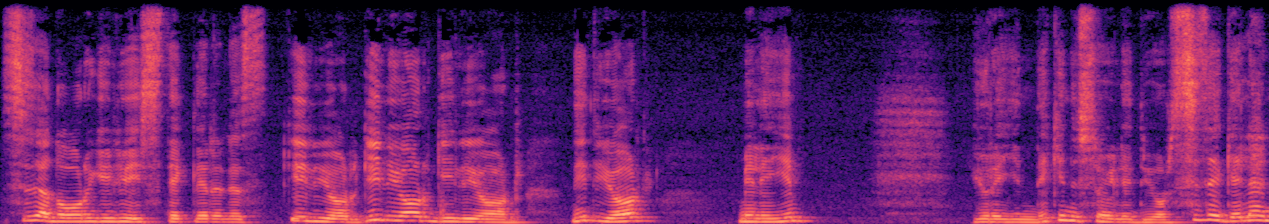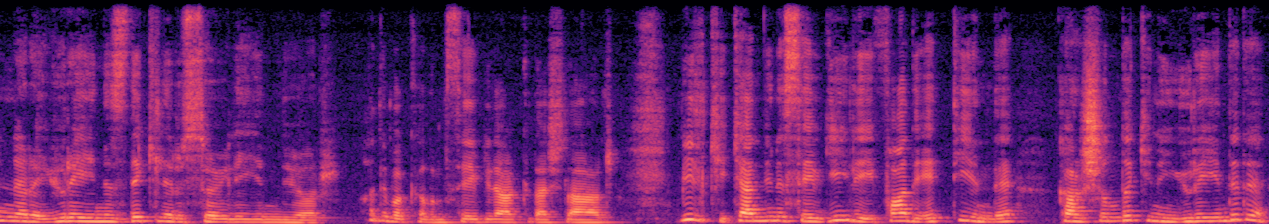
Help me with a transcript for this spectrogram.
size doğru geliyor istekleriniz. Geliyor geliyor geliyor. Ne diyor? Meleğim yüreğindekini söyle diyor. Size gelenlere yüreğinizdekileri söyleyin diyor hadi bakalım sevgili arkadaşlar. Bil ki kendini sevgiyle ifade ettiğinde karşındakinin yüreğinde de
